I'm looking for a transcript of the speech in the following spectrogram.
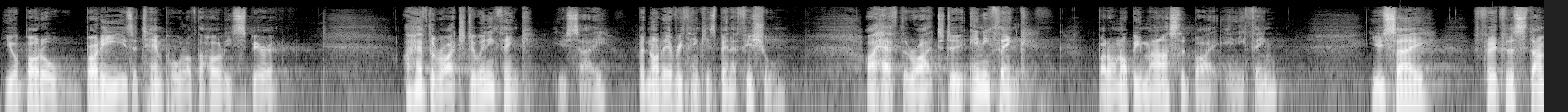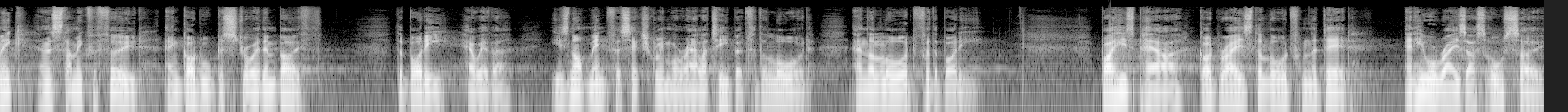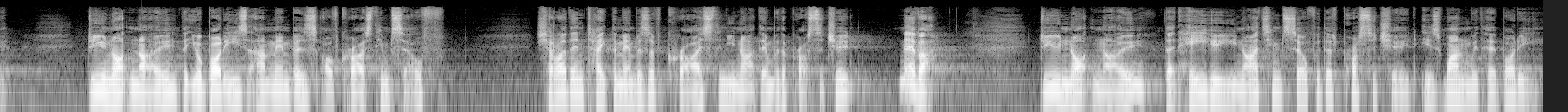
Your body is a temple of the Holy Spirit. I have the right to do anything, you say, but not everything is beneficial. I have the right to do anything, but I'll not be mastered by anything. You say, food for the stomach and the stomach for food, and God will destroy them both. The body, however, is not meant for sexual immorality, but for the Lord, and the Lord for the body. By his power, God raised the Lord from the dead and he will raise us also. Do you not know that your bodies are members of Christ himself? Shall I then take the members of Christ and unite them with a prostitute? Never. Do you not know that he who unites himself with a prostitute is one with her body?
